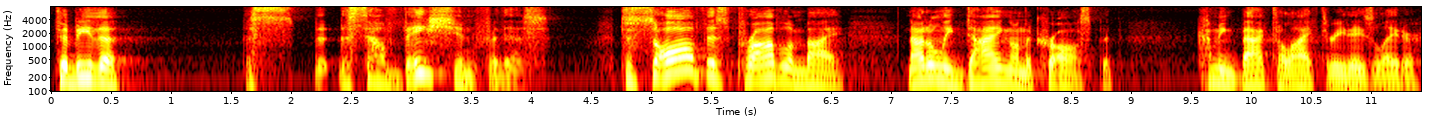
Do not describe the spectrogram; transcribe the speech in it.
to be the, the, the, salvation for this, to solve this problem by not only dying on the cross, but coming back to life three days later.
